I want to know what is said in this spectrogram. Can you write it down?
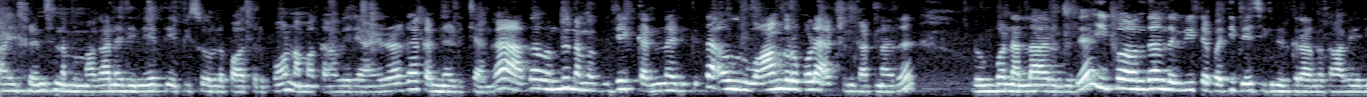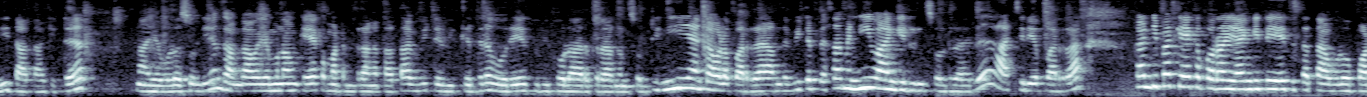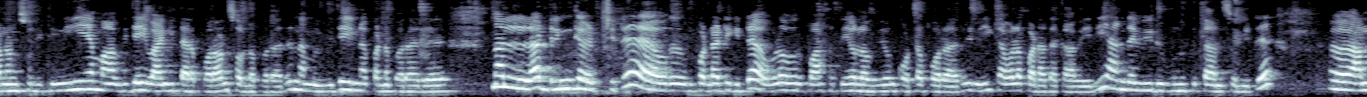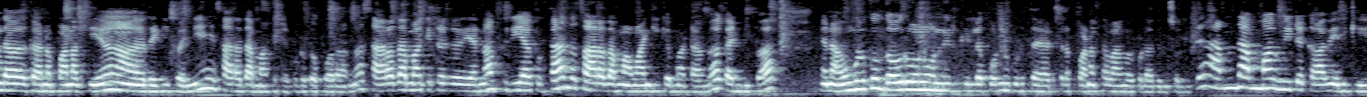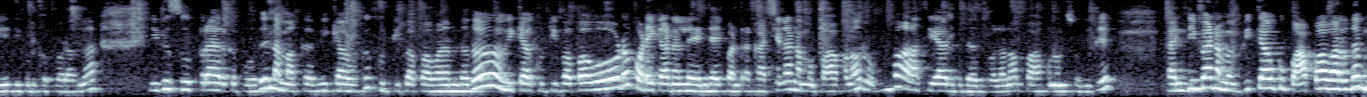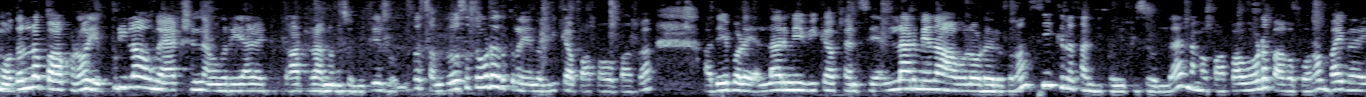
Hi friends நம்ம மகாநதி நேற்று எபிசோடில் பார்த்துருப்போம். நம்ம காவேரி அழகாக கண்ணடிச்சாங்க. அதை வந்து நம்ம விஜய் கண்ணடிக்கிட்டு அவர் வாங்குற போல் ஆக்ஷன் காட்டினாரு. ரொம்ப நல்லா இருந்தது. இப்போ வந்து அந்த வீட்டை பற்றி பேசிக்கிட்டு இருக்கிறாங்க காவேரி தாத்தா கிட்ட. நான் எவ்வளோ சொல்லியும் கங்காவை யமுனாவும் கேட்க மாட்டேன்றாங்க தாத்தா. வீட்டை விற்கிறதுல ஒரே குறிக்கோளாக இருக்கிறாங்கன்னு சொல்லிட்டு நீ ஏன் கவலைப்படுற? அந்த வீட்டை பேசாமல் நீ வாங்கிடுன்னு சொல்கிறாரு ஆச்சரியப்படுறா. கண்டிப்பாக கேட்க போகிறான் என்கிட்ட ஏது தத்தா அவ்வளோ பணம்னு சொல்லிட்டு நீ ஏம்மா விஜய் வாங்கி தர போகிறான்னு சொல்ல போகிறாரு நம்ம விஜய் என்ன பண்ண போகிறாரு நல்லா ட்ரிங்க் அடிச்சுட்டு அவர் பொண்டாட்டிக்கிட்ட அவ்வளோ ஒரு பாசத்தையும் லவ்வையும் கொட்ட போகிறாரு நீ கவலைப்படாத காவேரி அந்த வீடு முழுக்குத்தான்னு சொல்லிட்டு அந்தக்கான பணத்தையும் ரெடி பண்ணி சாரதாம்மா கிட்ட கொடுக்க போகிறாங்க சாரதாம்மா கிட்ட ஏன்னா ஃப்ரீயாக கொடுத்தா அந்த சாரதாம்மா வாங்கிக்க மாட்டாங்க. கண்டிப்பாக ஏன்னா அவங்களுக்கும் கௌரவம்னு ஒன்று இருக்குது இல்லை பொண்ணு கொடுத்த இடத்துல பணத்தை வாங்கக்கூடாதுன்னு சொல்லிட்டு அந்த அம்மா வீட்டை காவேரிக்கு எழுதி கொடுக்க போகிறாங்க இது சூப்பராக இருக்க போது நம்ம க- விகாவுக்கு குட்டி பாப்பா வந்ததும் விக்கா குட்டி பாப்பாவோட கொடைக்கானலில் என்ஜாய் பண்ணுற காட்சியெல்லாம் நம்ம பார்க்கணும். ரொம்ப ஆசையாக இருக்குது அது போலலாம் பார்க்கணும்னு சொல்லிட்டு கண்டிப்பாக நம்ம விக்காவுக்கு பாப்பா வரத முதல்ல பார்க்கணும். எப்படிலாம் அவங்க ஆக்ஷன் அவங்க ரியாலிட்டி காட்டுறாங்கன்னு சொல்லிட்டு ரொம்ப சந்தோஷத்தோடு இருக்கிறோம் எங்கள் வீக்கா பாப்பாவை பார்க்க. அதே போல் எல்லாருமே விகா ஃபேன்ஸ் எல்லாருமே தான் அவளோட இருக்கிறோம். சீக்கிரம் சந்திப்போம் எபிசோடில் நம்ம பாப்பாவோட பார்க்க போகிறோம் பை பை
